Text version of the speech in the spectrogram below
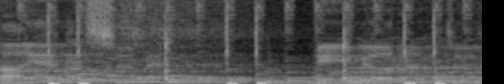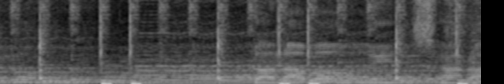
나의 가슴에 이별을 두고 떠나버린 사람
